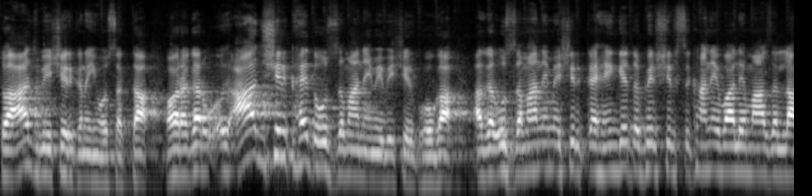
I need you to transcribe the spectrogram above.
तो आज भी शिरक नहीं हो सकता। और अगर आज शिरक है तो उस ज़माने में भी शिरक होगा। अगर उस ज़माने में शिरक कहेंगे तो फिर शिरक सिखाने वाले माजल्ला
